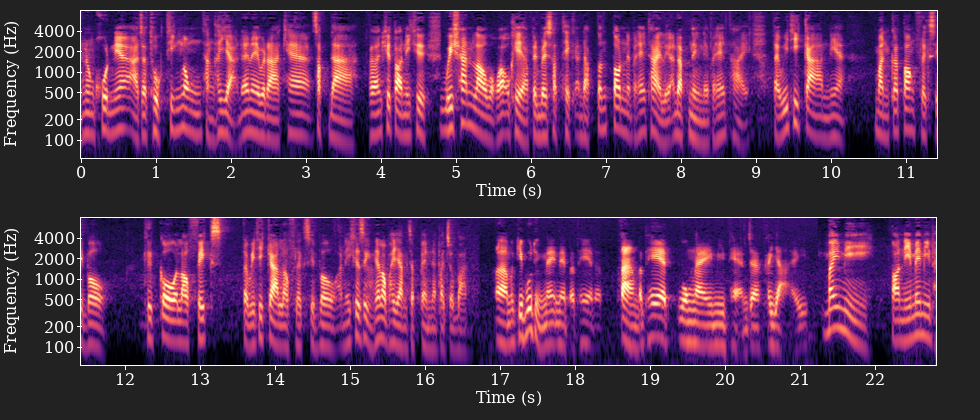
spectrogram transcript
นของคุณเนี่ยอาจจะถูกทิ้งลงถังขยะได้ในเวลาแค่สัปดาห์ เพราะฉะนั้นคือตอนนี้คือวิชั่นเราบอกว่าโอเคเป็นบริษัทเทคอันดับต้นๆในประเทศไทยหรืออันดับหนึ่งในประเทศไทย แต่วิธีการเนี่ยมันก็ต้อง flexible คือ go เรา fix แต่วิธีการเรา flexible อันนี้คือสิ่งที่เราพยายามจะเป็นในปัจจุบัน เมื่อกี้พูดถึงในในประเทศต่างประเทศวงในมีแผนจะขยาย ไม่มีตอนนี้ไม่มีแผ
